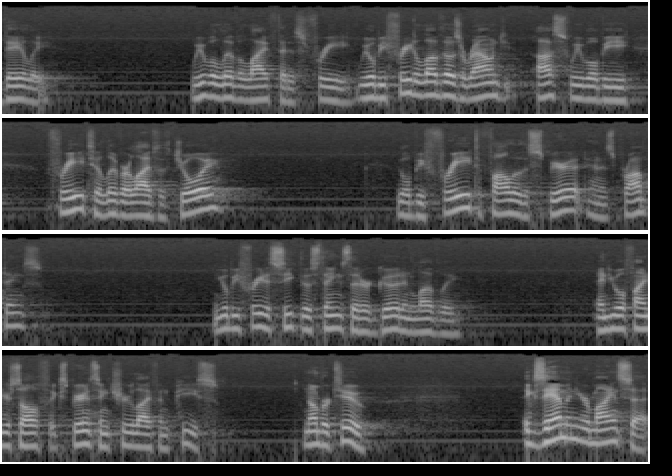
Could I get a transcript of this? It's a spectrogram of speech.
daily, we will live a life that is free. We will be free to love those around us. We will be free to live our lives with joy. We will be free to follow the Spirit and His promptings. You'll be free to seek those things that are good and lovely. And you will find yourself experiencing true life and peace. Number two, examine your mindset.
